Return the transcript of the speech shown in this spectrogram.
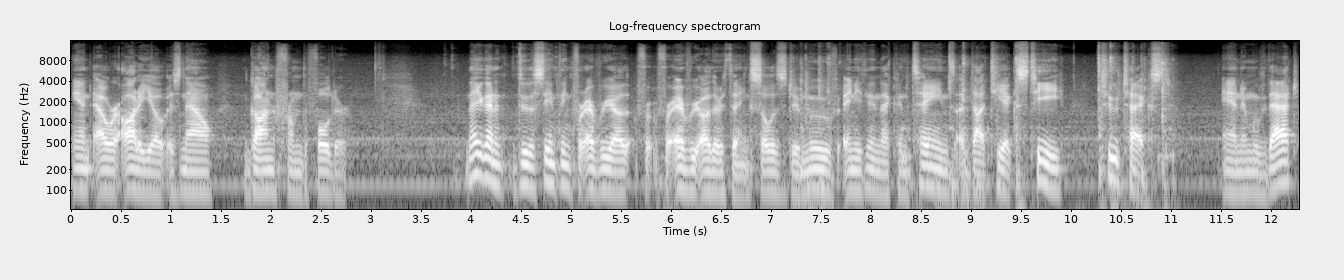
and our audio is now gone from the folder. Now you're going to do the same thing for every other for, for every other thing. So let's do move anything that contains a .txt to text and then move that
